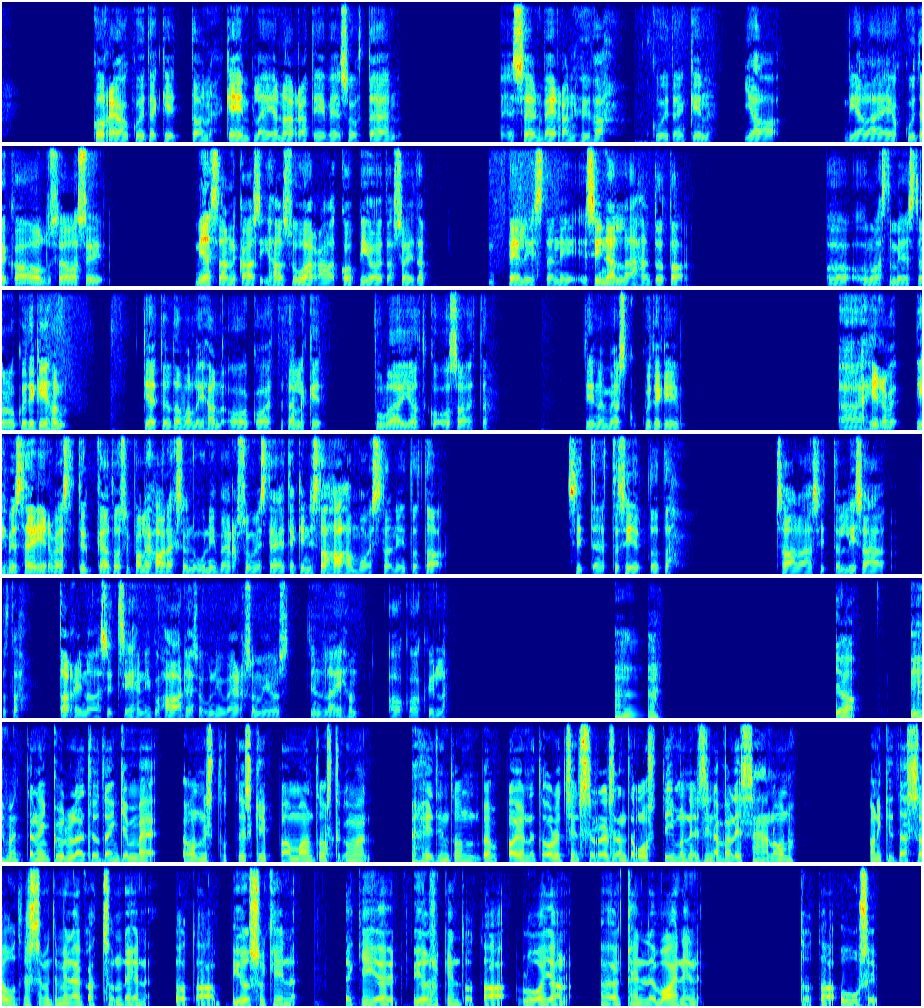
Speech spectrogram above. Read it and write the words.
koreo kuitenkin ton gameplay ja narratiivin suhteen sen verran hyvä kuitenkin. Ja vielä ei ole kuitenkaan ollut sellaisia mies ainakaan ihan suoraa kopioita siitä pelistä, niin sinälläänhän tota, o- omasta mielestä on kuitenkin ihan tietyllä tavalla ihan ok, että tälläkin tulee jatko-osa, että siinä mielessä kun kuitenkin ää, hirve, ihmiset hirveästi tykkää tosi paljon Hadeksen universumista ja etenkin niistä hahmoista, niin tota, sitten, että siitä tota, saadaan sitten lisää tota, tarinaa sit siihen niin Hades universumiin on sinällä ihan ok kyllä. Mm-hmm. Ja ihmettelen kyllä, että jotenkin me onnistuttiin skippaamaan tuosta, kun mä heitin ton Bayonetta Origins Resident Lost Demon, niin siinä välissähän on, ainakin tässä uutisessa, mitä minä katson, niin tota, Bioshockin tekijö, Bioshockin tota, luojan äh, Ken Levinin tota, uusi,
